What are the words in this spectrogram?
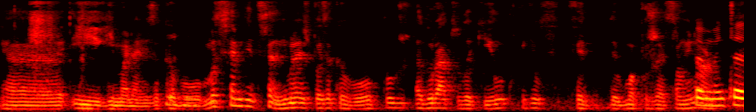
Uh, e Guimarães acabou. Mas isso é muito interessante. Guimarães depois acabou por adorar tudo aquilo, porque aquilo foi, deu uma projeção enorme. muita,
